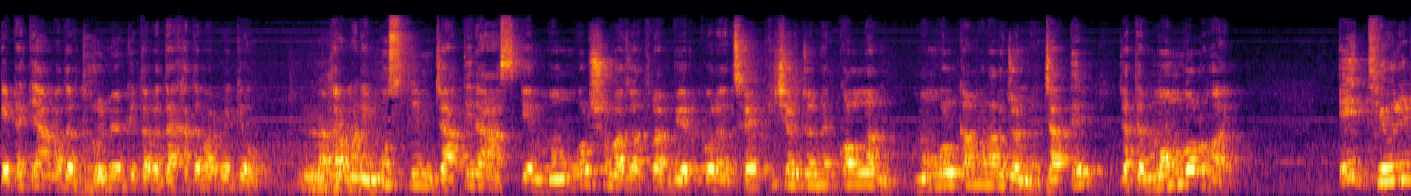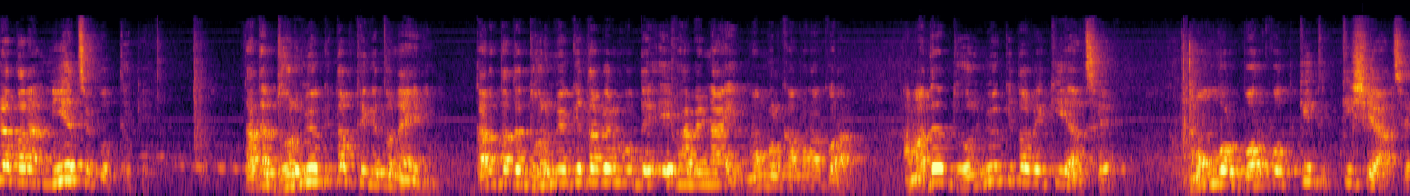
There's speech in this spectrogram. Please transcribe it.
এটা কি আমাদের ধর্মীয় কিতাবে দেখাতে পারবে কেউ? তার মানে মুসলিম জাতিরা আজকে মঙ্গল শোভাযাত্রা বের করেছে কিসের জন্য? কল্যাণ মঙ্গল কামনার জন্য। জাতির যাতে মঙ্গল হয়। এই থিওরিটা তারা নিয়েছে থেকে তাদের ধর্মীয় কিতাব থেকে তো নেয়নি। কারণ তাদের ধর্মীয় কিতাবের মধ্যে এইভাবে নাই মঙ্গল কামনা করা। আমাদের ধর্মীয় কিতাবে কি আছে? মঙ্গল বরকত কি কিসে আছে?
